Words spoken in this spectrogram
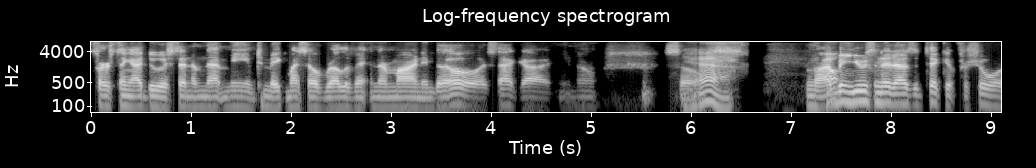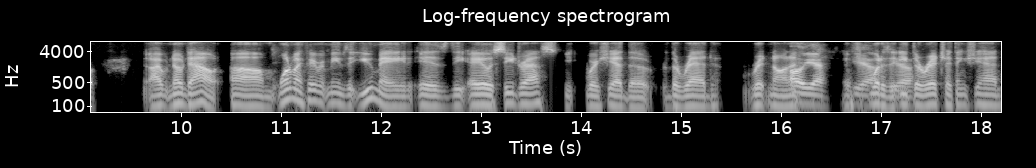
first thing I do is send them that meme to make myself relevant in their mind and be like, oh, it's that guy, you know? So Yeah. no, I've been using it as a ticket for sure. I no doubt. Um, one of my favorite memes that you made is the AOC dress where she had the the red written on it. Oh, yeah. If- yeah, what is it? yeah. Eat the rich, I think she had.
